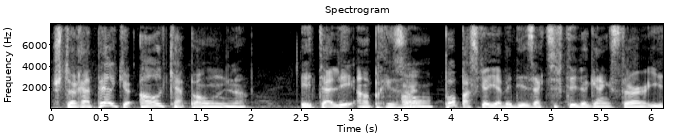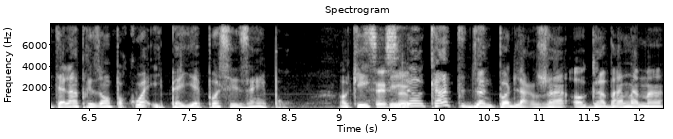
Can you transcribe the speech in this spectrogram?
je te rappelle que Al Capone, là, est allé en prison, Ouais. pas parce qu'il y avait des activités de gangster, il est allé en prison pourquoi? Il payait pas ses impôts. OK? Et ça. là, quand tu ne donnes pas de l'argent au gouvernement,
